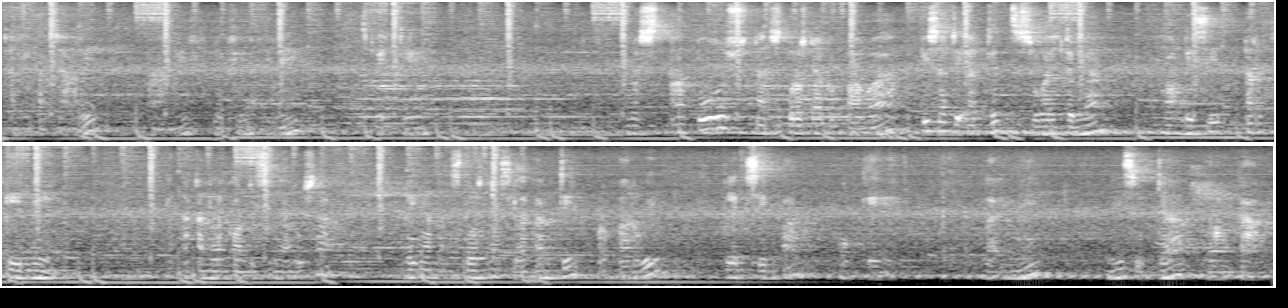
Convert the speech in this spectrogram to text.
dan kita cari Hanif Lutfi ini SPD terus status dan seterusnya ke bawah bisa diedit sesuai dengan kondisi terkini. Katakanlah kondisinya rusak ringan dan seterusnya. Silahkan diperbarui. Klik simpan. Oke. Okay. nah ini ini sudah lengkap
